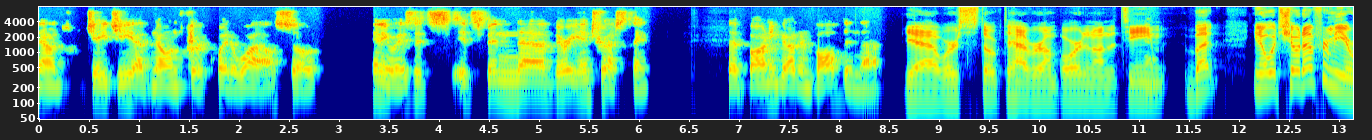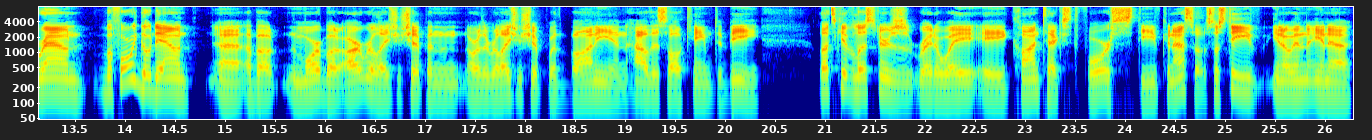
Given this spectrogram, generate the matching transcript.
Now JG I've known for quite a while, so anyways, it's it's been uh, very interesting that Bonnie got involved in that. Yeah, we're stoked to have her on board and on the team. Yeah. But you know what showed up for me around before we go down uh, about more about our relationship and or the relationship with Bonnie and how this all came to be. Let's give listeners right away a context for Steve Canesso. So, Steve, you know, in in a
